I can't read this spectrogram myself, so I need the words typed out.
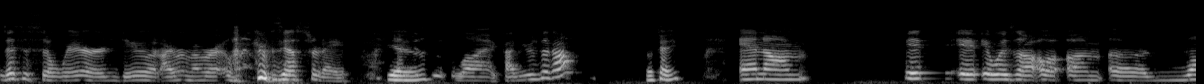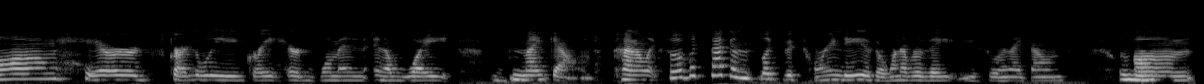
this is so weird, dude. I remember it like it was yesterday. Yeah. And this was like five years ago. Okay. And um it it, it was a, a um a long haired scraggly gray haired woman in a white nightgown kind of like so like back in like victorian days or whenever they used to wear nightgowns Mhm. um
